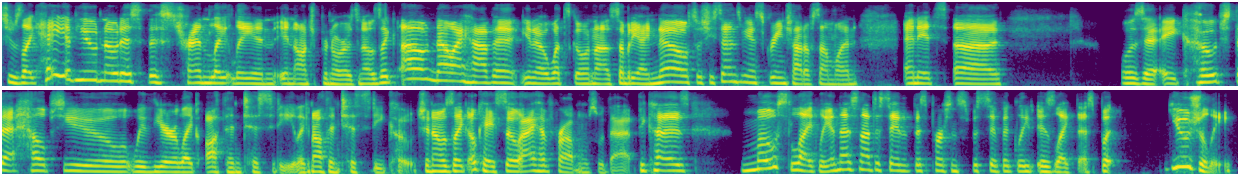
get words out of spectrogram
she was like, "Hey, have you noticed this trend lately in in entrepreneurs?" And I was like, "Oh no, I haven't. You know what's going on? Somebody I know." So she sends me a screenshot of someone, and it's uh, was it? A coach that helps you with your like authenticity, like an authenticity coach. And I was like, okay, so I have problems with that because most likely, and that's not to say that this person specifically is like this, but usually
